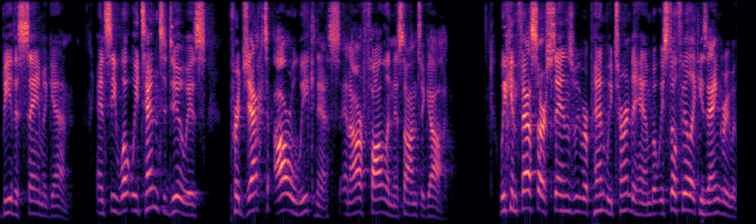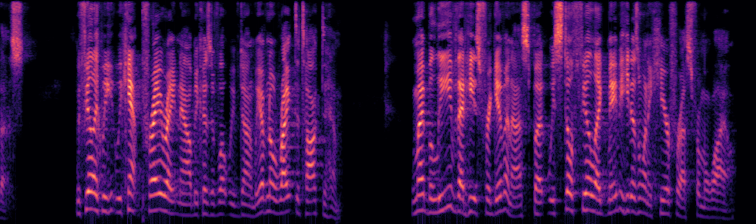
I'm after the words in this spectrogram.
be the same again. And see, what we tend to do is project our weakness and our fallenness onto God. We confess our sins, we repent, we turn to Him, but we still feel like He's angry with us. We feel like we, we can't pray right now because of what we've done. We have no right to talk to Him. We might believe that He's forgiven us, but we still feel like maybe He doesn't want to hear for us from a while.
